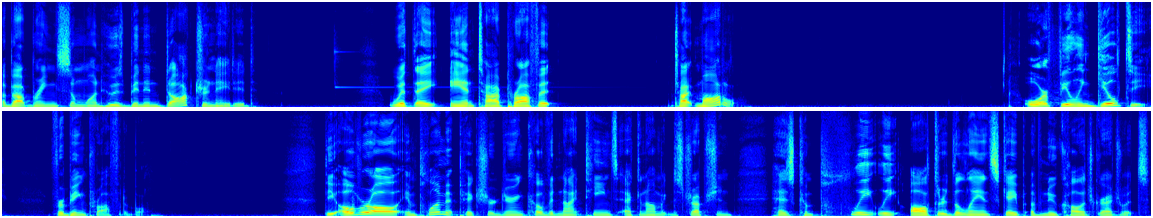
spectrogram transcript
about bringing someone who has been indoctrinated with a anti-profit type model or feeling guilty for being profitable. The overall employment picture during COVID 19's economic disruption has completely altered the landscape of new college graduates.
